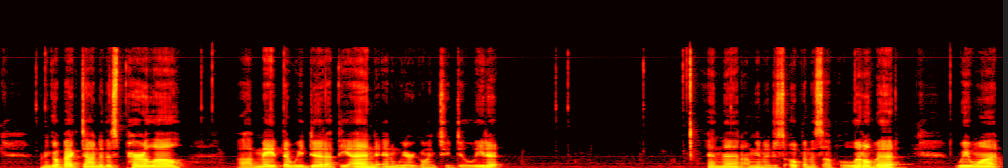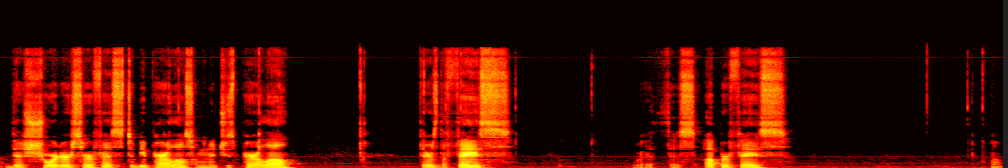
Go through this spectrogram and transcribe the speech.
I'm going to go back down to this parallel uh, mate that we did at the end, and we are going to delete it. And then I'm going to just open this up a little bit. We want this shorter surface to be parallel, so I'm going to choose parallel. There's the face with this upper face. Oh,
